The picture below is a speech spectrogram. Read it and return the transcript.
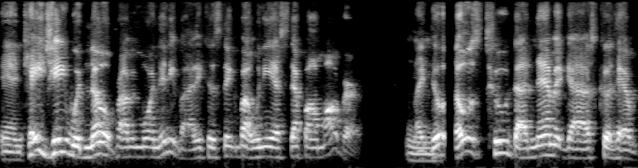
And KG would know probably more than anybody because think about when he had Stephon Marbury. Mm-hmm. Like those, those two dynamic guys could have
